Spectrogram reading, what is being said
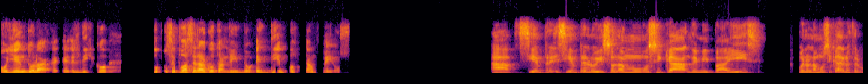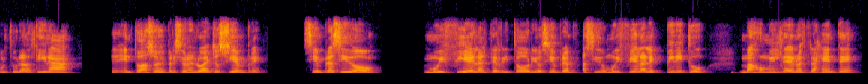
oyendo la, el disco ¿Cómo se puede hacer algo tan lindo en tiempos tan feos? Ah, siempre, siempre lo hizo la música de mi país. Bueno, la música de nuestra cultura latina eh, en todas sus expresiones lo ha hecho siempre. Siempre ha sido muy fiel al territorio, siempre ha sido muy fiel al espíritu más humilde de nuestra gente.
